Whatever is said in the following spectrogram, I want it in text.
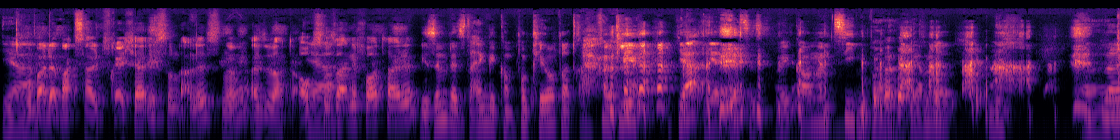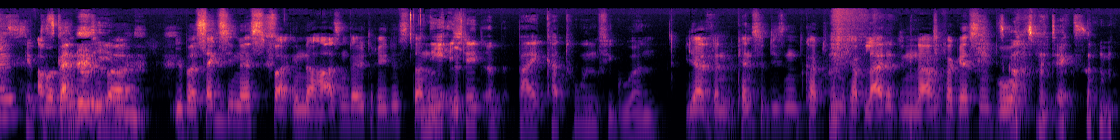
ja. Wobei der Bugs halt frecher ist und alles, ne? Also hat auch Ja. so seine Vorteile. Wie sind wir jetzt dahin gekommen? Von Cleopatra. Verklebt. Ja, jetzt ist es. Willkommen im Ziegenbau. Wir haben ja nicht. Äh, Nein. es gibt Aber es wenn du über. Über Sexiness in der Hasenwelt redest, dann. Nee, ich rede bei Cartoon-Figuren. Ja, dann kennst du diesen Cartoon. Ich habe leider den Namen vergessen, wo. Was mit so einem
